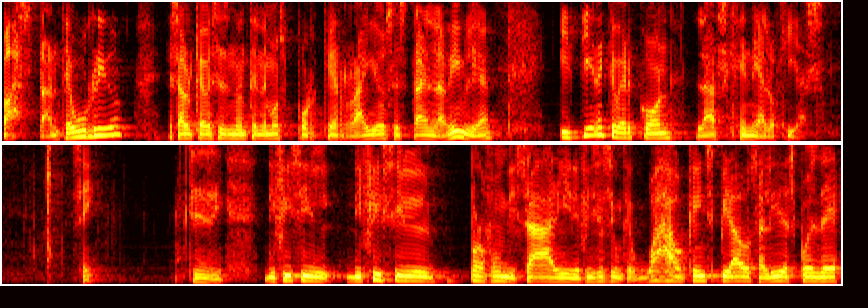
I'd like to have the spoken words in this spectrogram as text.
bastante aburrido, es algo que a veces no entendemos por qué rayos está en la Biblia y tiene que ver con las genealogías. Sí, sí, sí, sí. Difícil, difícil profundizar y difícil decir que, wow, qué inspirado salí después de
